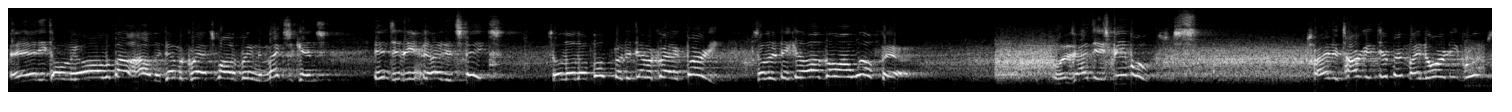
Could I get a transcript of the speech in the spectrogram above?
And then he told me all about how the Democrats want to bring the Mexicans into the United States so that they'll vote for the Democratic Party so that they can all go on welfare. Was that these people trying to target different minority groups.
